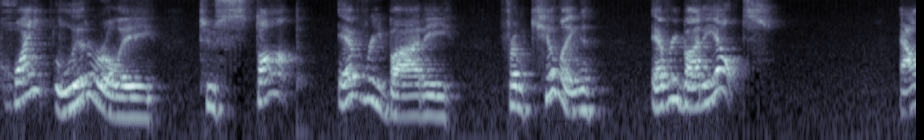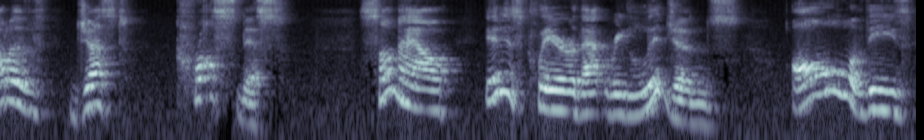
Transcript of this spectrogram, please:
quite literally to stop everybody from killing everybody else out of just crossness. Somehow, it is clear that religions, all of these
